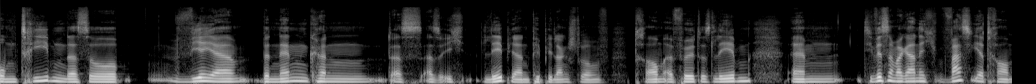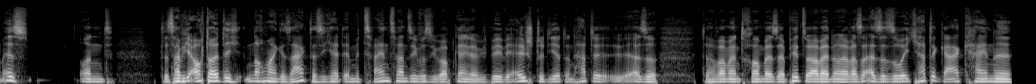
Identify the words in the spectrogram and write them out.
umtrieben, dass so wir ja benennen können, dass, also ich lebe ja ein Pippi Langstrumpf traumerfülltes Leben. Ähm, die wissen aber gar nicht, was ihr Traum ist. Und das habe ich auch deutlich nochmal gesagt, dass ich halt mit 22 wusste ich überhaupt gar nicht, da habe ich BWL studiert und hatte, also da war mein Traum bei SAP zu arbeiten oder was, also so, ich hatte gar keine,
